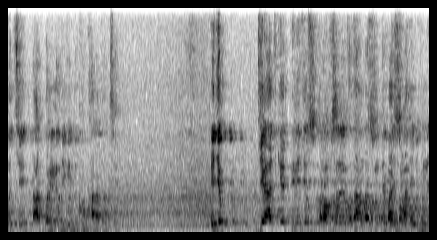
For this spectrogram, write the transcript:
করছে, তার পরিণতি কিন্তু খুব খারাপ হচ্ছে। এই যে যে আজকের দিনে যে করাপশনের কথা আমরা শুনতে পাই সমাজে বিভিন্ন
